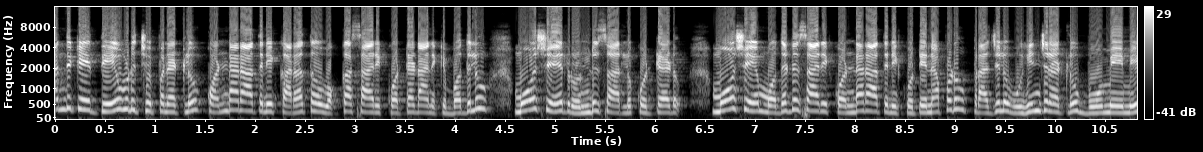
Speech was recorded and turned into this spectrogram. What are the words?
అందుకే దేవుడు చెప్పినట్లు కొండరాతిని కర్రతో ఒక్కసారి కొట్టడానికి బదులు మోషే రెండు సార్లు కొట్టాడు. మోషే మొదటిసారి కొండరాతిని కొట్టినప్పుడు ప్రజలు ఊహించినట్లు భూమేమీ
